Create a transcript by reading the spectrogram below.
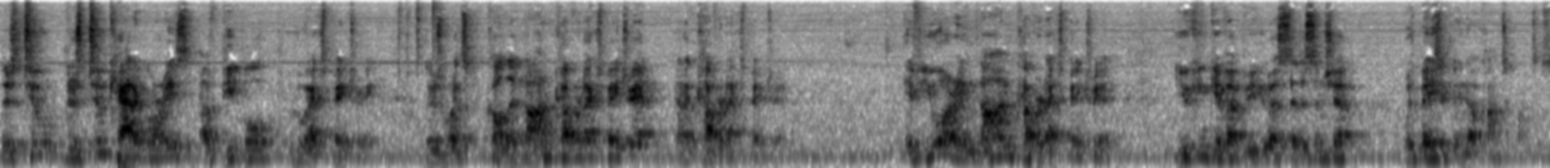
There's two, there's two categories of people who expatriate. There's what's called a non-covered expatriate and a covered expatriate. If you are a non-covered expatriate, you can give up your US citizenship with basically no consequences.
